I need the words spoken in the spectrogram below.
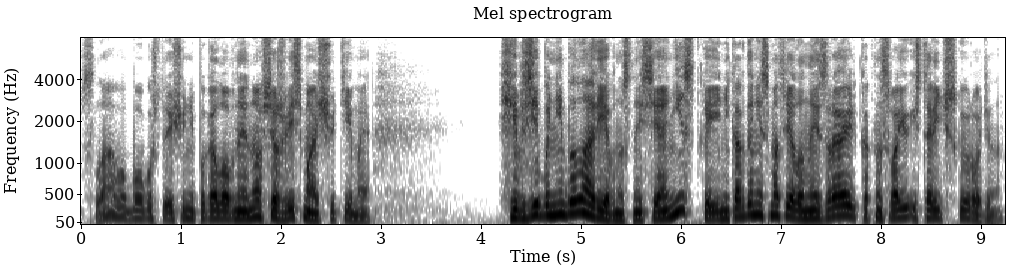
слава богу, что еще не поголовная, но все же весьма ощутимая. Хибзиба не была ревностной сионисткой и никогда не смотрела на Израиль как на свою историческую родину.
